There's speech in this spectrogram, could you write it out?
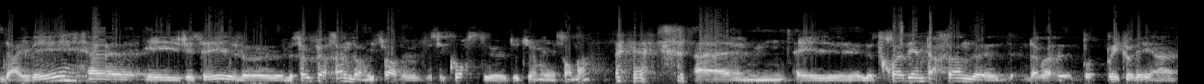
d'arrivée. Et j'étais le, le seul personne dans l'histoire de, de, ces courses de, de terminer sans main. et le troisième personne d'avoir bricolé un,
